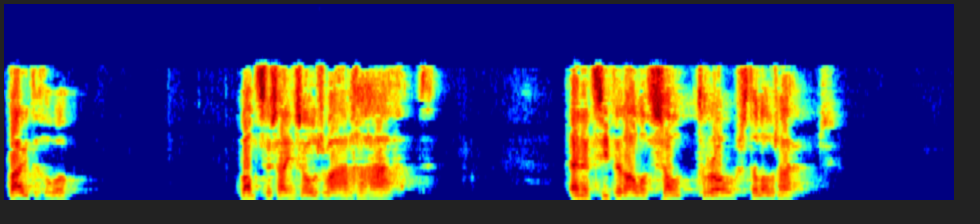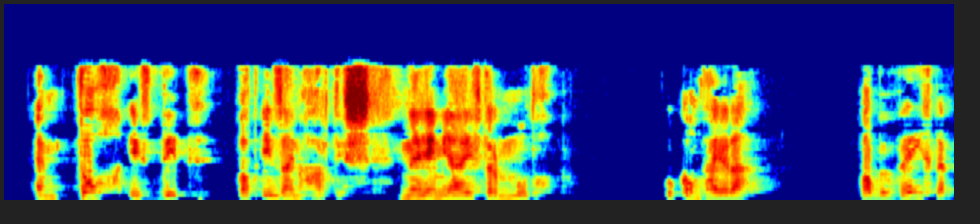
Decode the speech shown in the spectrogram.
Buitengewoon. Want ze zijn zo zwaar gehavend. En het ziet er alles zo troosteloos uit. En toch is dit wat in zijn hart is. Nehemia heeft er moed op. Hoe komt hij eraan? Wat beweegt hem?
